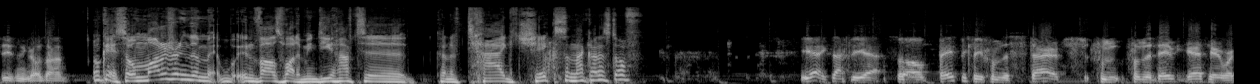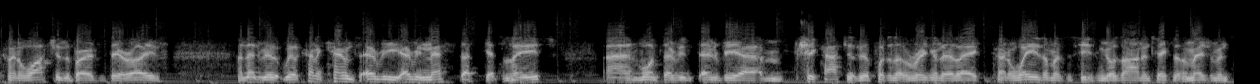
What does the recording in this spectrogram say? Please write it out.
the season goes on. Okay, so monitoring them involves what? I mean, do you have to kind of tag chicks and that kind of stuff? Yeah, exactly. Yeah. So basically, from the start, from from the day we get here, we're kind of watching the birds as they arrive, and then we'll we'll kind of count every every nest that gets laid, and once every every um, chick hatches, we'll put a little ring on their leg, kind of weigh them as the season goes on, and take little measurements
